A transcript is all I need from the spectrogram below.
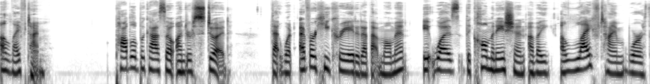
a lifetime. Pablo Picasso understood that whatever he created at that moment, it was the culmination of a, a lifetime worth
